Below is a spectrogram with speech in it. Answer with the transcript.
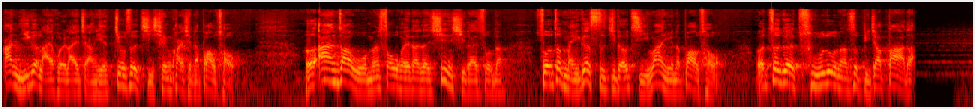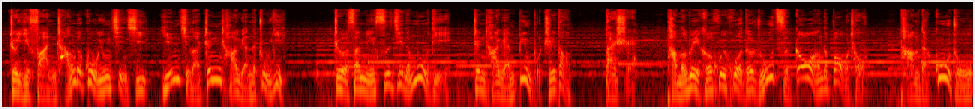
按一个来回来讲，也就是几千块钱的报酬。而按照我们收回来的信息来说呢，说这每个司机都有几万元的报酬，而这个出入呢是比较大的。这一反常的雇佣信息引起了侦查员的注意。这三名司机的目的，侦查员并不知道，但是他们为何会获得如此高昂的报酬？他们的雇主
